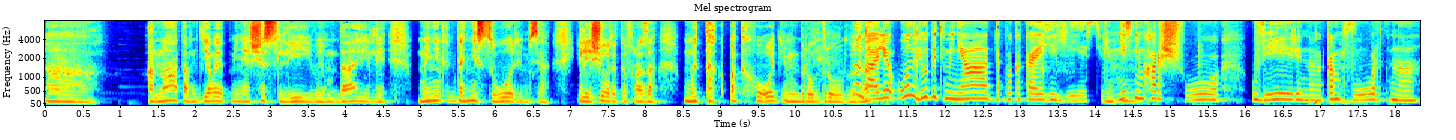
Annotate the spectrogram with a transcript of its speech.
а, она там делает меня счастливым, да, или мы никогда не ссоримся, или еще вот эта фраза «мы так подходим друг к другу». Ну да, да или «он любит меня такой, какая я есть», или «мне с ним хорошо, уверенно, комфортно».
